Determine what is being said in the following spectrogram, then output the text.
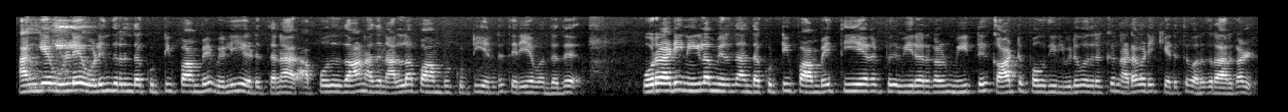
அங்கே உள்ளே ஒளிந்திருந்த குட்டி பாம்பை வெளியே எடுத்தனர். அப்போதுதான் அது நல்ல பாம்பு குட்டி என்று தெரிய வந்தது ஒரு அடி நீளம் இருந்த அந்த குட்டி பாம்பை தீயணைப்பு வீரர்கள் மீட்டு காட்டுப்பகுதியில் விடுவதற்கு நடவடிக்கை எடுத்து வருகிறார்கள்.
